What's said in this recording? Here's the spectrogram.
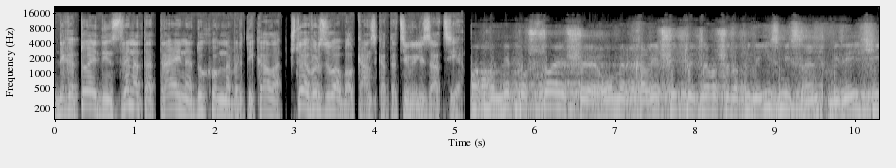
Дека тоа е единствената трајна духовна вертикала што ја врзува балканската цивилизација. Ако не постоеше Омер Калеши, тој треба требаше да биде измислен, бидејќи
